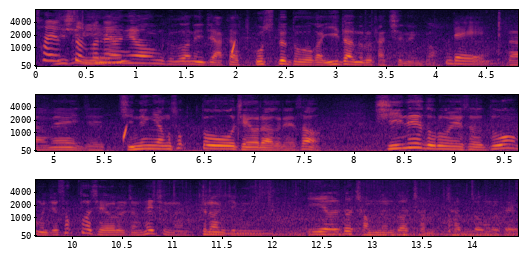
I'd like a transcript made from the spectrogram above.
차 유튜브는. 22년형 그거는 이제 아까 고스트 도어가 2단으로 닫히는 거 네. 그다음에 이제 지능형 속도 제어라 그래서 시내 도로에서도 뭐 이제 속도 제어를 좀 해주는 그런 기능 2열도 접는 거 전, 자동으로 되고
